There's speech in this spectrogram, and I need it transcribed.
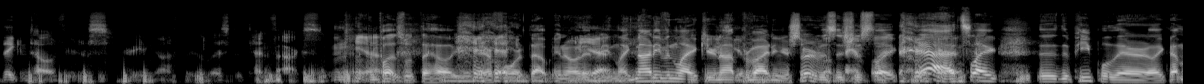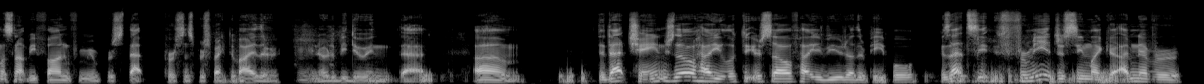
they can tell if you're just reading off a list of 10 facts. You and know? plus what the hell are you there for that you know what i mean? Like not even like you're not providing your give them a service it's just like yeah it's like the the people there like that must not be fun from your pers- that person's perspective either you know to be doing that. Um did that change though how you looked at yourself how you viewed other people? Because that se- for me it just seemed like i've never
